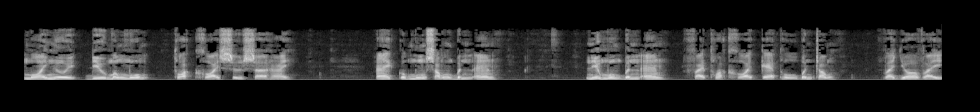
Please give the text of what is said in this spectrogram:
Mọi người đều mong muốn thoát khỏi sự sợ hãi. Ai cũng muốn sống bình an. Nếu muốn bình an, phải thoát khỏi kẻ thù bên trong, và do vậy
